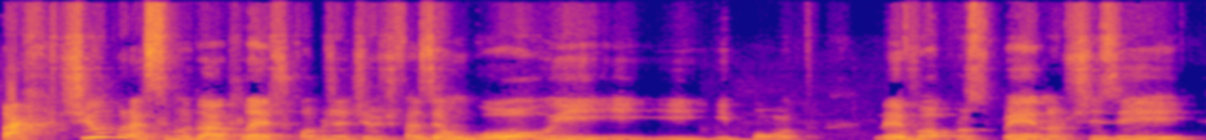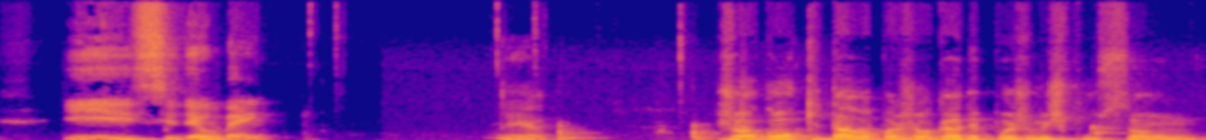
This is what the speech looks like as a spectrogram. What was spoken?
partiu para cima do Atlético com o objetivo de fazer um gol e, e, e ponto levou para os pênaltis e, e se deu bem. É. Jogou o que dava para jogar depois de uma expulsão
